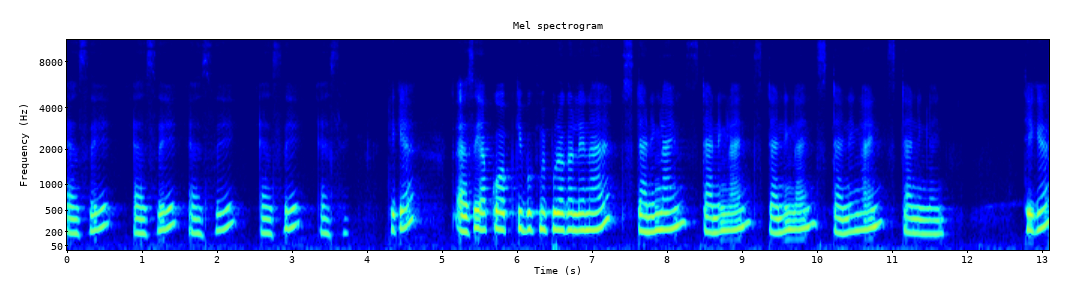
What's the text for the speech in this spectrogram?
ऐसे ऐसे ऐसे ऐसे ऐसे ठीक है? तो ऐसे ही आपको आपकी बुक में पूरा कर लेना है। Standing line standing line standing line standing line standing line ठीक है?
